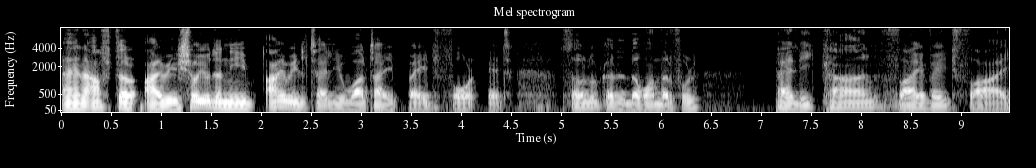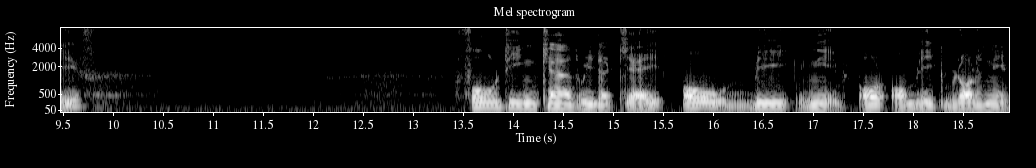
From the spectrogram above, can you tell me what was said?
And after I will show you the nib I will tell you what I paid for it. So look at the wonderful Pelikan 585 14 karat with a K OB nib or oblique broad nib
